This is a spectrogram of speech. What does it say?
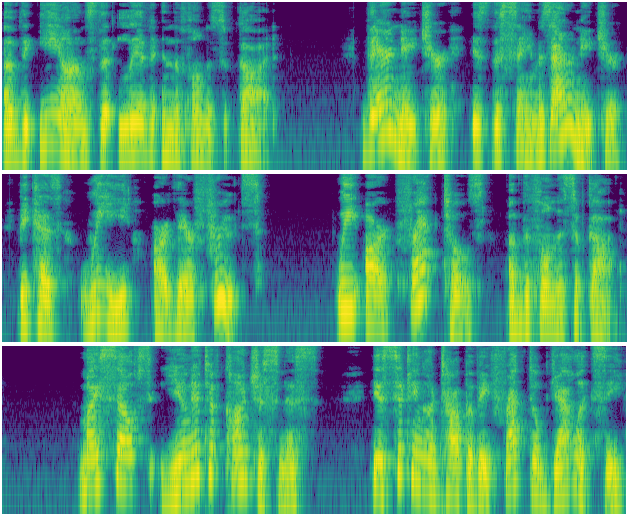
of the eons that live in the fullness of God. Their nature is the same as our nature because we are their fruits. We are fractals of the fullness of God. Myself's unit of consciousness is sitting on top of a fractal galaxy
